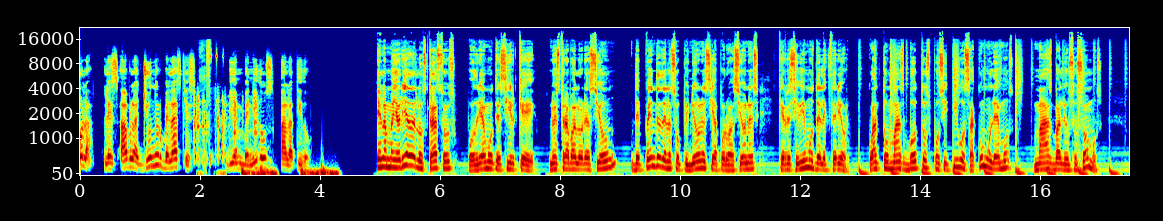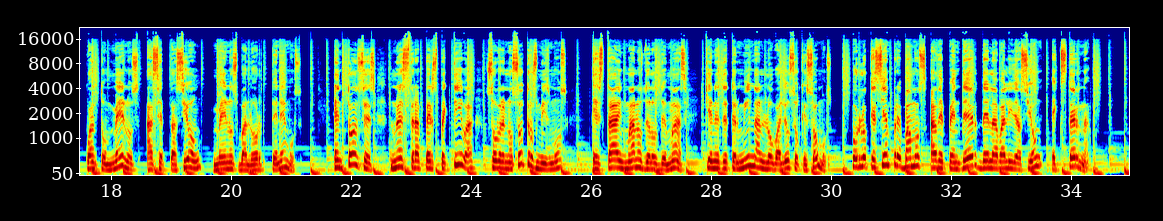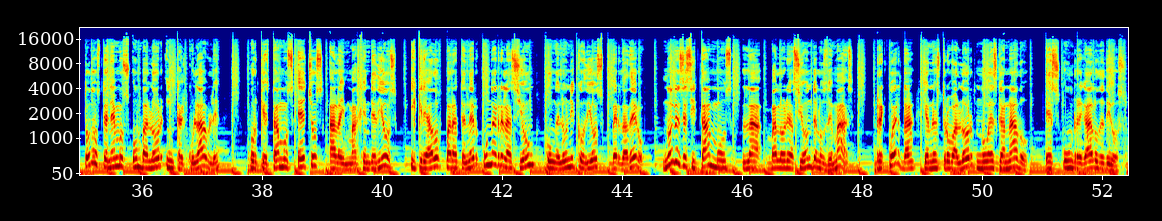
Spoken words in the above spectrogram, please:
Hola, les habla Junior Velázquez. Bienvenidos a Latido. En la mayoría de los casos, podríamos decir que nuestra valoración depende de las opiniones y aprobaciones que recibimos del exterior. Cuanto más votos positivos acumulemos, más valiosos somos. Cuanto menos aceptación, menos valor tenemos. Entonces, nuestra perspectiva sobre nosotros mismos está en manos de los demás, quienes determinan lo valioso que somos, por lo que siempre vamos a depender de la validación externa. Todos tenemos un valor incalculable porque estamos hechos a la imagen de Dios y creados para tener una relación con el único Dios verdadero. No necesitamos la valoración de los demás. Recuerda que nuestro valor no es ganado, es un regalo de Dios.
